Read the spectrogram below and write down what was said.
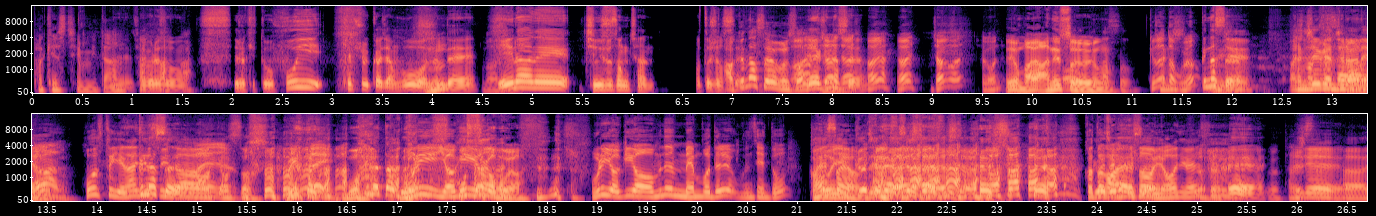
팟캐스트입니다. 네, 자 그래서 이렇게 또 후이 캡슐까지 한번 뽑아봤는데 맞아요. 옌안의 진수성찬 어떠셨어요? 아 끝났어요 벌써? 예, 자, 끝났어요. 자, 아니, 아니, 잠깐만, 잠깐만. 이거 말 안 했어요, 형. 끝났어. 끝났다고요? 끝났어요. 이제 간질간질하네요. 호스트 끝났어요. 옌안이었습니다밖에 없어. 리플레이. 뭐? 끝났다고. 우리 여기 호스트가 뭐야? 우리 여기 없는 멤버들 운세도 그거 했어요. 그거 제가 했어요. 그거 제가 다 해서. 여원이가 했어요. 예. 다 이제 아,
